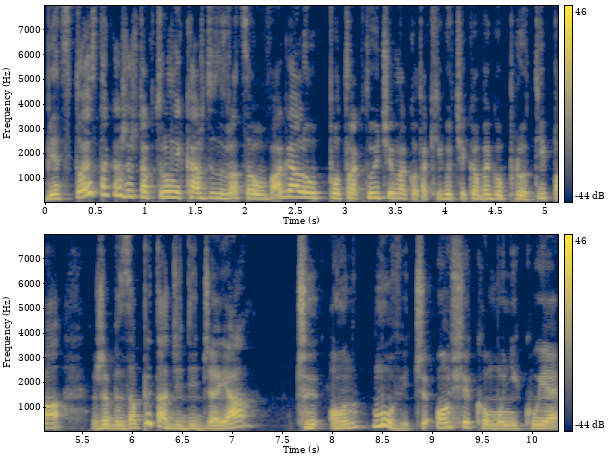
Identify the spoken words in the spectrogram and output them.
Więc to jest taka rzecz, na którą nie każdy zwraca uwagę, ale potraktujcie ją jako takiego ciekawego protipa, żeby zapytać DJ-a, czy on mówi, czy on się komunikuje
